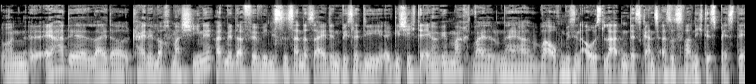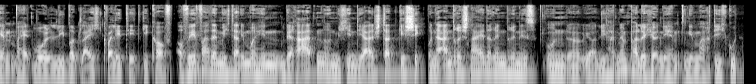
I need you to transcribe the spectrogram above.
Und er hatte leider keine Lochmaschine, hat mir dafür wenigstens an der Seite ein bisschen die äh, Geschichte enger gemacht, weil, naja, war auch ein bisschen ausladend das Ganze. Also es war nicht das beste Hemd, man hätte wohl lieber gleich Qualität gekauft. Auf jeden Fall hat er mich dann immerhin beraten und mich in die Altstadt geschickt, wo eine andere Schneiderin drin ist. Und äh, ja, die hat mir ein paar Löcher in die Hemden gemacht, die ich gut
